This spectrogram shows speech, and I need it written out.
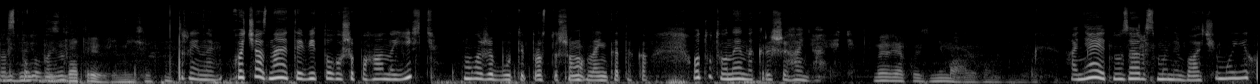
два з половиною. Два-три вже місяці. Три навіть. Хоча, знаєте, від того, що погано їсть, може бути просто, що маленька така. Отут вони на криші ганяють. Ми якось знімали. воно. Ганяють, ну зараз ми не бачимо їх.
